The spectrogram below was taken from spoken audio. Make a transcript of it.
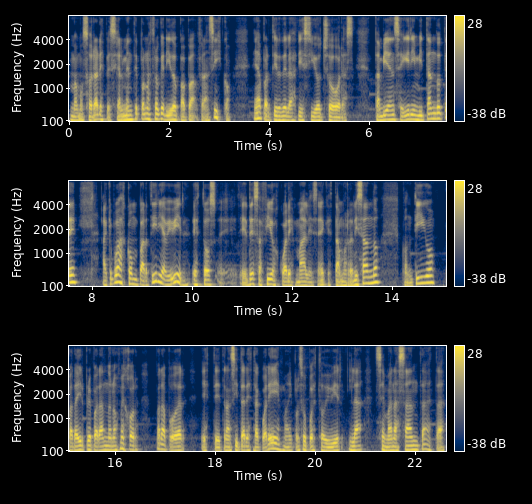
vamos a orar especialmente por nuestro querido Papa Francisco, eh, a partir de las 18 horas. También seguir invitándote a que puedas compartir y a vivir estos eh, eh, desafíos cuaresmales que estamos realizando contigo para ir preparándonos mejor para poder este, transitar esta cuaresma y por supuesto vivir la Semana Santa, esta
